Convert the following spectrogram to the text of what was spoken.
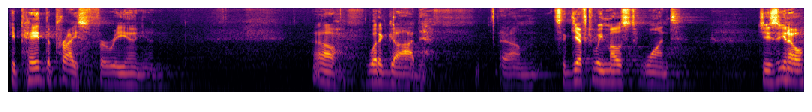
He paid the price for reunion. Oh, what a God. Um, it's the gift we most want. Jesus, you know,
